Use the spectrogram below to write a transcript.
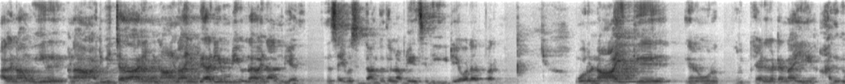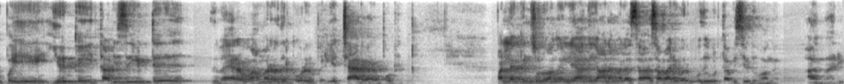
ஆக நான் உயிர். ஆனால் அறிவித்தா தான் அறிவேன். நானாக எப்படி அறிய முடியும்னா என்னால் முடியாது. இது சைவ சித்தாந்தத்தில் அப்படியே செதுக்கிக்கிட்டே வர பாருங்க. ஒரு நாய்க்கு ஒரு ஒரு கேடுகட்ட நாய் அதுக்கு போய் இருக்கை தவிசு இட்டு இது வேற அமர்றதற்கு ஒரு பெரிய சேர் வேற போட்டிருக்கு. பல்லக்குன்னு சொல்லுவாங்க இல்லையா அந்த யானை மேலே ச சவாரி வரும்போது ஒரு தவிசு இடுவாங்க அது மாதிரி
